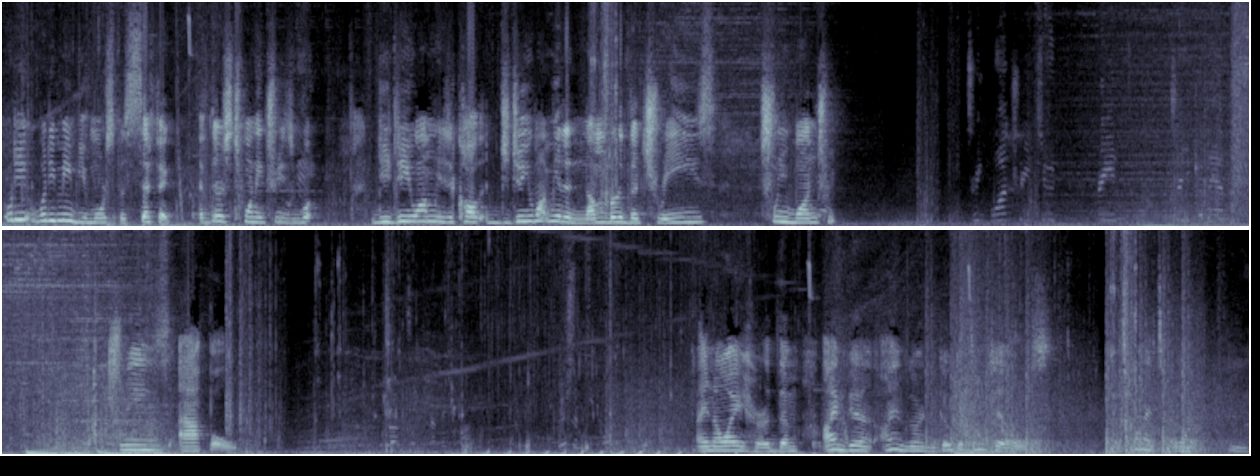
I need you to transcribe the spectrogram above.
What do you What do you mean? Be more specific. If there's 20 trees, what? Do, do you want me to call? Do you want me to number the trees? Tree one, tree. Tree one, tree two, tree, tree banana. Trees apple. There's some people. I know I heard them. I'm gonna. I'm going to go get some kills. When it's mm.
